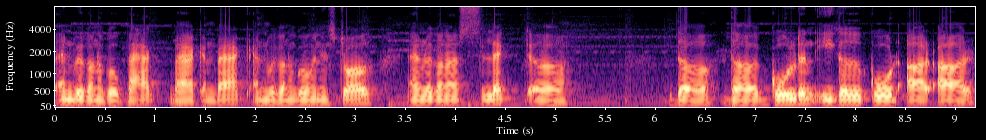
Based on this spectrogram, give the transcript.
And we're going to go back back and back and we're going to go in install and we're going to select uh, the the golden eagle code RR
